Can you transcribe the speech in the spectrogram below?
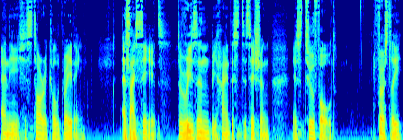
any historical grading. As I see it, the reason behind this decision is twofold. Firstly,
